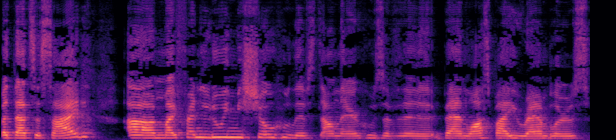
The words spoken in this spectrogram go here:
But that's aside. Um, my friend Louis Michot, who lives down there, who's of the band Lost Bayou Ramblers,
